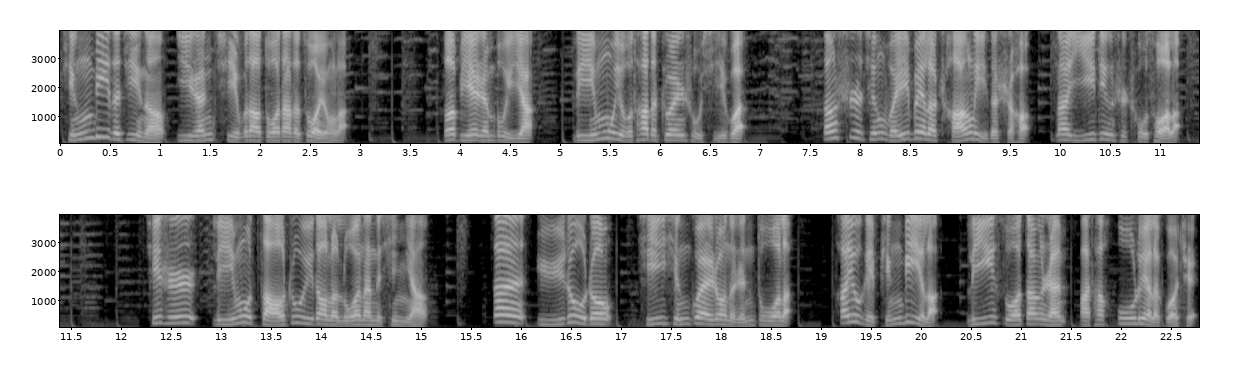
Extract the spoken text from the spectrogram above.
屏蔽的技能已然起不到多大的作用了。和别人不一样，李牧有他的专属习惯：当事情违背了常理的时候，那一定是出错了。其实李牧早注意到了罗南的新娘，但宇宙中……奇形怪状的人多了，他又给屏蔽了，理所当然把他忽略了过去。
